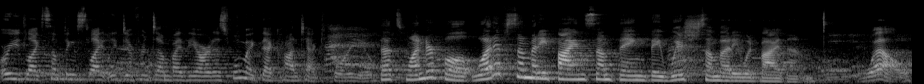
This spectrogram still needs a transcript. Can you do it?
or you'd like something slightly different done by the artist, we'll make that contact for you. That's wonderful. What if somebody finds something they wish somebody would buy them? Well,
